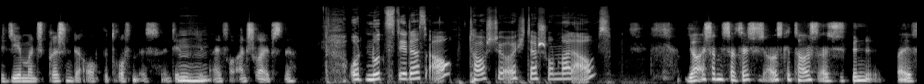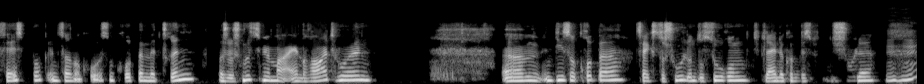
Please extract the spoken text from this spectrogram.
mit jemandem sprechen, der auch betroffen ist, indem mhm. du ihn einfach anschreibst. Ne? Und nutzt ihr das auch? Tauscht ihr euch da schon mal aus? Ja, ich habe mich tatsächlich ausgetauscht. Also ich bin bei Facebook in so einer großen Gruppe mit drin. Also ich muss mir mal einen Rat holen ähm, in dieser Gruppe, zwecks der Schuluntersuchung. Die Kleine kommt jetzt in die Schule. Mhm.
